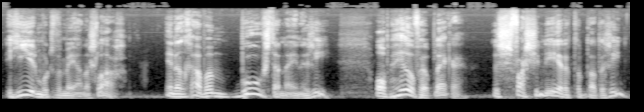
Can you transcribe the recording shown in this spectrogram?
hier moeten we mee aan de slag. En dat gaf een boost aan energie op heel veel plekken. Dus fascinerend om dat te zien.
